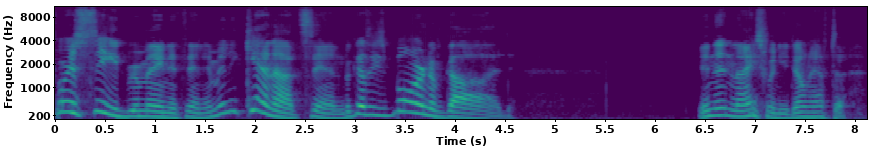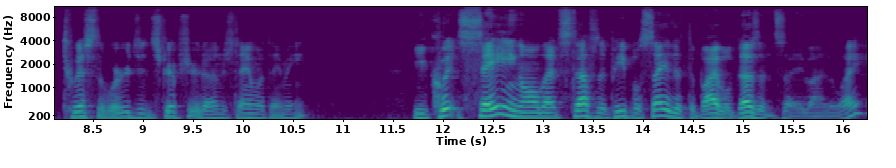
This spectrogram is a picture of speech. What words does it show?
for his seed remaineth in him, and he cannot sin, because he's born of God. Isn't it nice when you don't have to twist the words in Scripture to understand what they mean? You quit saying all that stuff that people say that the Bible doesn't say, by the way.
